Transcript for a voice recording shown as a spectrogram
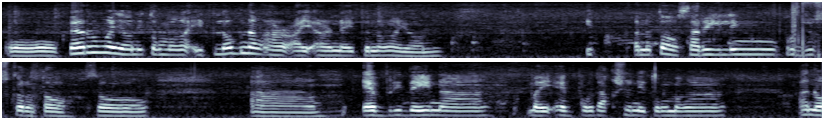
O, pero ngayon, itong mga itlog ng RIR na ito na ngayon, it, ano to, sariling produce ko na to. So, uh, everyday na may egg production itong mga ano,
